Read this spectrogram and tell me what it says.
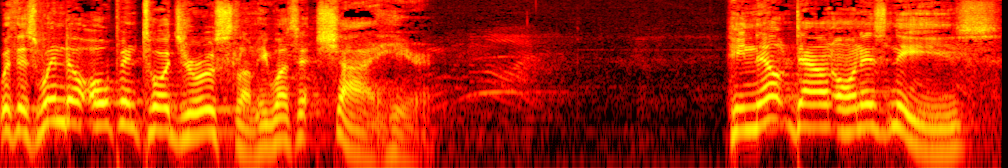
with his window open toward Jerusalem, he wasn't shy here. He knelt down on his knees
